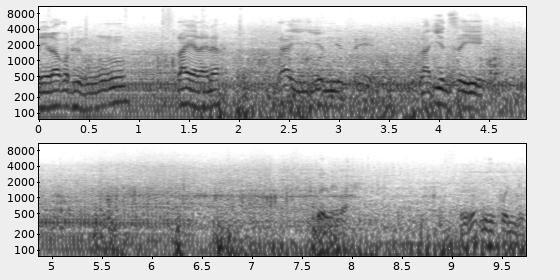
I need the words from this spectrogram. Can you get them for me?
นี้เราก็ถึงไร่อะไรนะไร่ยินย็นซีไร่ยินซีเกิดอะไรวะเออมีคนอยู่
